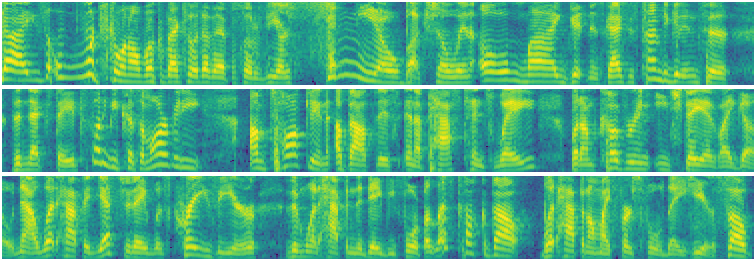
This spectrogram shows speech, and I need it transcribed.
guys, what's going on? Welcome back to another episode of the Arsenio Buck Show. And oh my goodness, guys, it's time to get into the next day. It's funny because I'm already, I'm talking about this in a past tense way, but I'm covering each day as I go. Now, what happened yesterday was crazier than what happened the day before, but let's talk about what happened on my first full day here. So,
